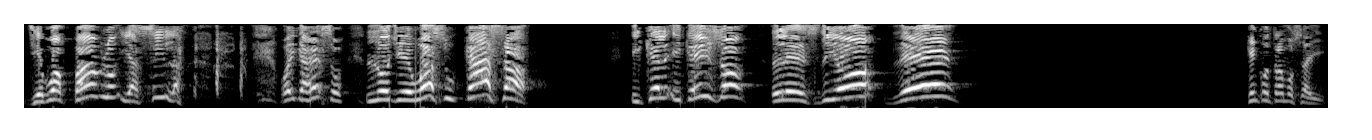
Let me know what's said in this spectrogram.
llevó a Pablo y a Sila. Oiga eso, lo llevó a su casa. ¿Y qué, ¿Y qué hizo? Les dio de ¿Qué encontramos ahí?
